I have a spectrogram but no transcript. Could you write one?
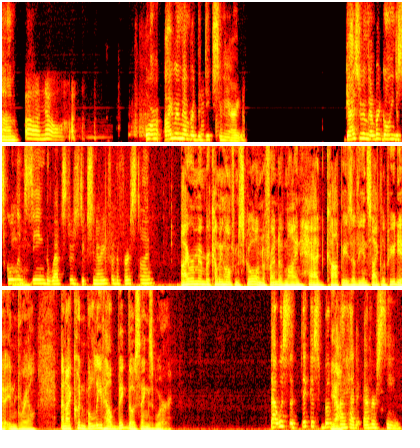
Um, uh, no. or I remember the dictionary. Guys, remember going to school and hmm. seeing the Webster's Dictionary for the first time? I remember coming home from school and a friend of mine had copies of the encyclopedia in Braille, and I couldn't believe how big those things were. That was the thickest book yeah. I had ever seen.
